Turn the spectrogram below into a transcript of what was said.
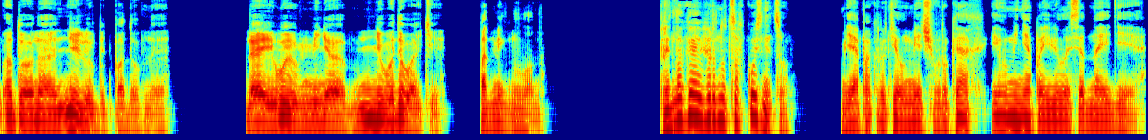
а то она не любит подобное. Да и вы меня не выдавайте», — подмигнул он. «Предлагаю вернуться в кузницу». Я покрутил меч в руках, и у меня появилась одна идея.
